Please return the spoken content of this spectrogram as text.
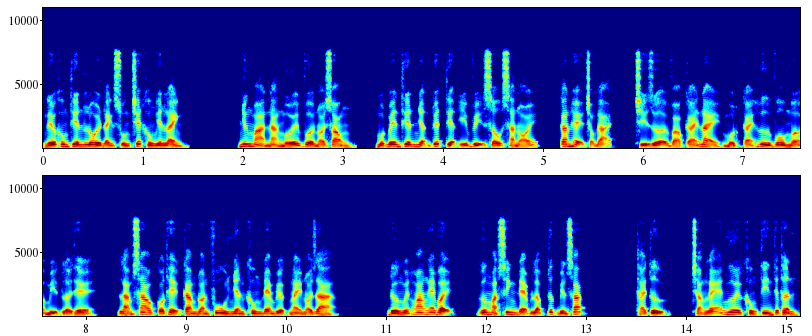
nếu không thiên lôi đánh xuống chết không yên lành. Nhưng mà nàng mới vừa nói xong, một bên thiên nhận tuyết tiện ý vị sâu xa nói căn hệ trọng đại, chỉ dựa vào cái này một cái hư vô mở mịt lời thề, làm sao có thể cam đoan phu nhân không đem việc này nói ra? Đường nguyệt hoa nghe vậy, gương mặt xinh đẹp lập tức biến sắc. Thái tử, chẳng lẽ ngươi không tin thiết thân?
